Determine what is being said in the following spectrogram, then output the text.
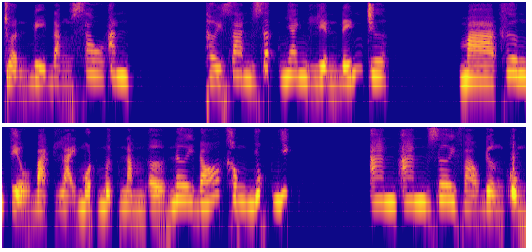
Chuẩn bị đằng sau ăn. Thời gian rất nhanh liền đến chưa. Mà Khương Tiểu Bạch lại một mực nằm ở nơi đó không nhúc nhích. An An rơi vào đường cùng.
